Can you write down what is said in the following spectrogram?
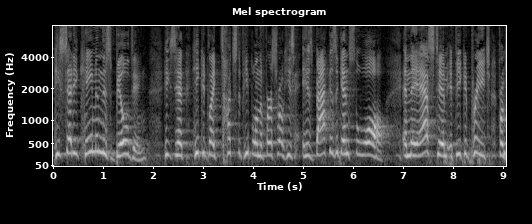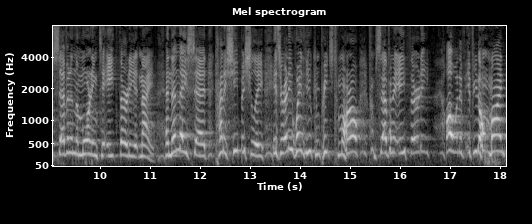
He said he came in this building. He said he could like touch the people in the first row. His, his back is against the wall and they asked him if he could preach from 7 in the morning to 8.30 at night and then they said kind of sheepishly is there any way that you can preach tomorrow from 7 to 8.30 oh and if, if you don't mind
